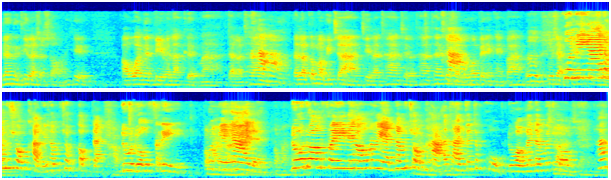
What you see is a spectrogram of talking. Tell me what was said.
เรื่องหนึ่งที่เราจะสอนก็คือ เอาวันเดือนปีเวลาเกิดมา แต่ละท่าน ค่ะแล้วเราก็มาวิจารณ์ทีละท่านทีละท่านท่านก็ค่ะจะรู้ว่าเป็นยังไงบ้างอืมดูจากพูดง่ายๆเคท่านสผู้ชมค่ะที่ท่านผู้ชมตกใจครับดูดวงฟรีประพูดมาณนั้น ง่ายๆเลย ประมาณนั้น ดูดวงฟรีในห้องเรียนท่านผู้ชมค่ะ อาจารย์ก็จะผูกดวงให้ท่านผู้ชใช่มใช่ ท่าน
